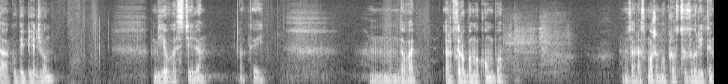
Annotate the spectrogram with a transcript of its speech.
Так, куди б'є Джун? Б'є в гастіля. Окей. Давай зробимо комбо. Зараз можемо просто згоріти.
